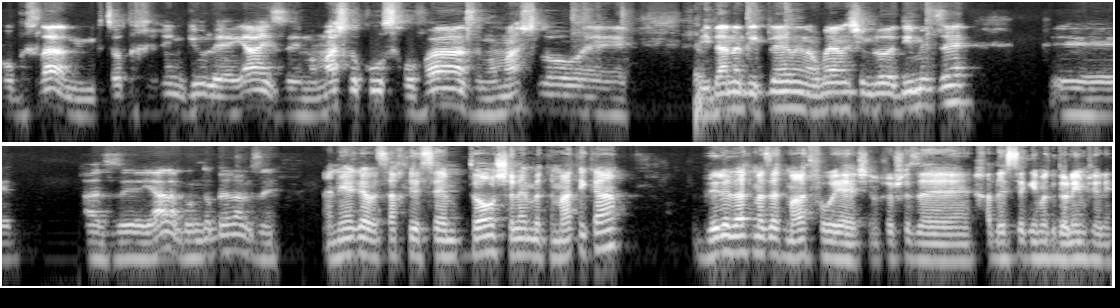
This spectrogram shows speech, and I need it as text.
או בכלל, ממקצועות אחרים הגיעו ל-AI, זה ממש לא קורס חובה, זה ממש לא... Uh, בעידן ה deep learning הרבה אנשים לא יודעים את זה, אז יאללה, בואו נדבר על זה. אני אגב הצלחתי לסיים תואר שלם במתמטיקה, בלי לדעת מה זה התמרת פוריה, שאני חושב שזה אחד ההישגים הגדולים שלי.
